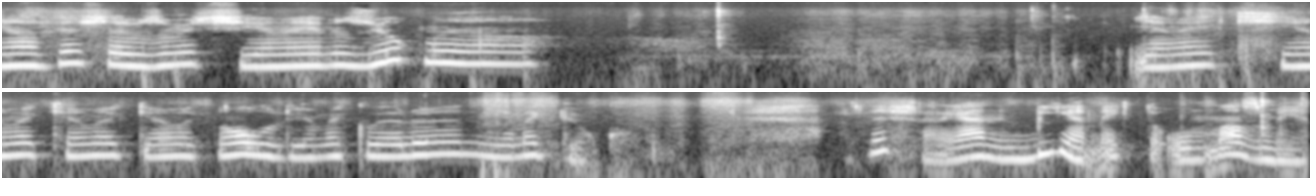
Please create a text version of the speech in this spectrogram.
Ya arkadaşlar bizim hiç yemeğimiz yok mu ya? Yemek, yemek, yemek, yemek. Ne olur yemek verin. Yemek yok. Arkadaşlar yani bir yemek de olmaz mı yani?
